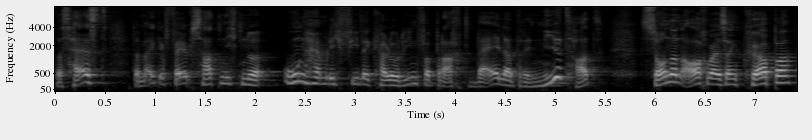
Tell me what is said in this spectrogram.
das heißt, der Michael Phelps hat nicht nur unheimlich viele Kalorien verbracht, weil er trainiert hat, sondern auch, weil sein Körper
